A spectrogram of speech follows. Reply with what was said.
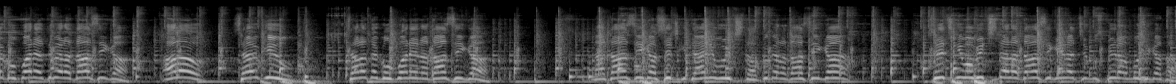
Селфи! Цялата компания тук на дансика! Ало! Селфи! Цялата компания на дансика! На дансика всичките! Айде момичета! Тук на дансика! Всички момичета на дансика, иначе му спирам музиката!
